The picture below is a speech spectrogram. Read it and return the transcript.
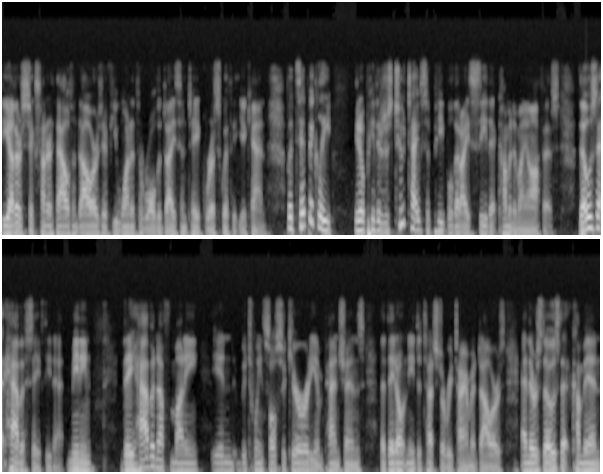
The other $600,000, if you wanted to roll the dice and take risk with it, you can. But typically, you know, Peter, there's two types of people that I see that come into my office. Those that have a safety net, meaning they have enough money in between Social Security and pensions that they don't need to touch their retirement dollars. And there's those that come in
